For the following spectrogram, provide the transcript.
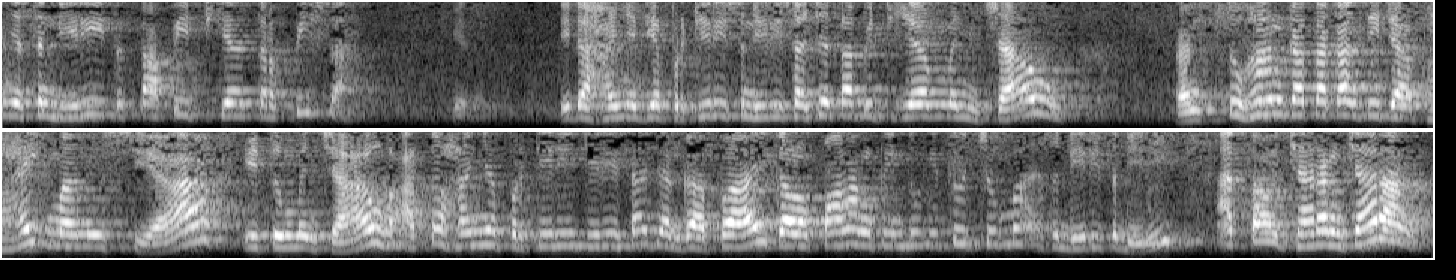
hanya sendiri, tetapi dia terpisah. Gitu. Tidak hanya dia berdiri sendiri saja, tapi dia menjauh Kan Tuhan katakan tidak baik manusia itu menjauh atau hanya berdiri-diri saja. Nggak baik kalau palang pintu itu cuma sendiri-sendiri atau jarang-jarang.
